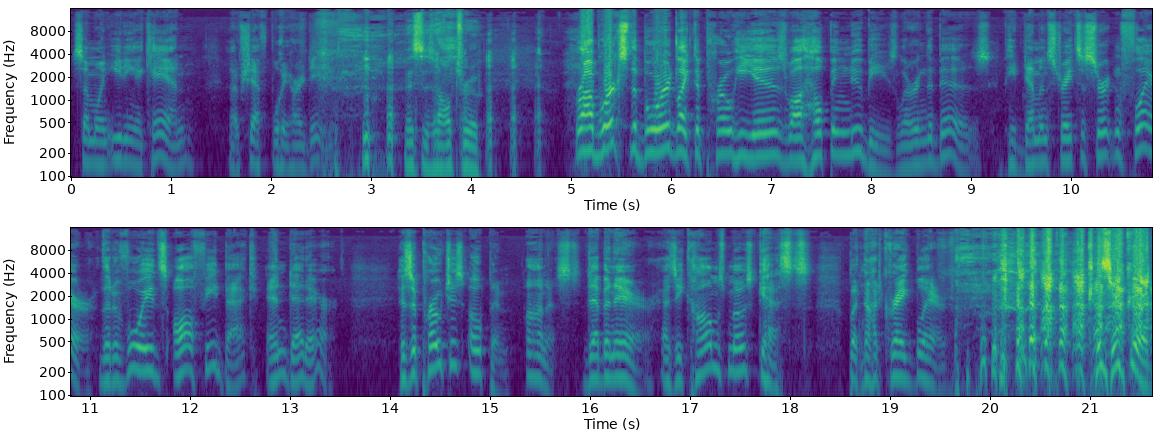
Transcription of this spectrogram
someone eating a can of Chef Boyardee. This is all true. Rob works the board like the pro he is while helping newbies learn the biz. He demonstrates a certain flair that avoids all feedback and dead air. His approach is open, honest, debonair, as he calms most guests, but not Craig Blair. Because who could?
